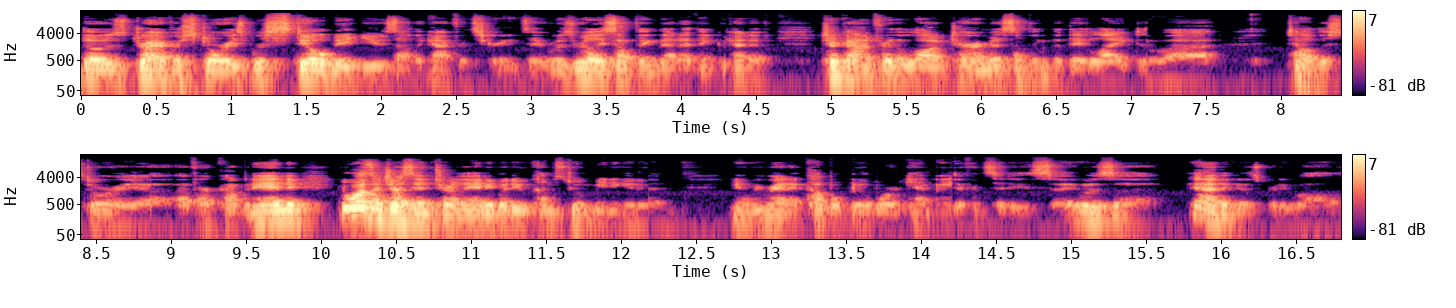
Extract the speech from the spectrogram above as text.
those driver stories were still being used on the conference screens. It was really something that I think kind of took on for the long term as something that they liked to uh, tell the story uh, of our company. And it, wasn't just internally. Anybody who comes to a meeting, you know, we ran a couple billboard campaigns in different cities. So it was, uh, yeah, I think it was pretty well.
